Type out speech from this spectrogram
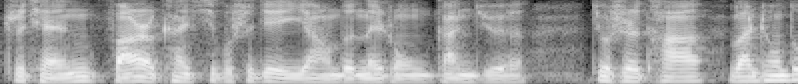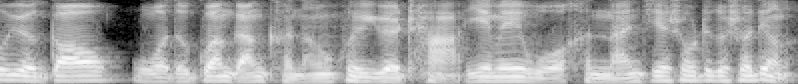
之前反而看《西部世界》一样的那种感觉。就是它完成度越高，我的观感可能会越差，因为我很难接受这个设定了。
